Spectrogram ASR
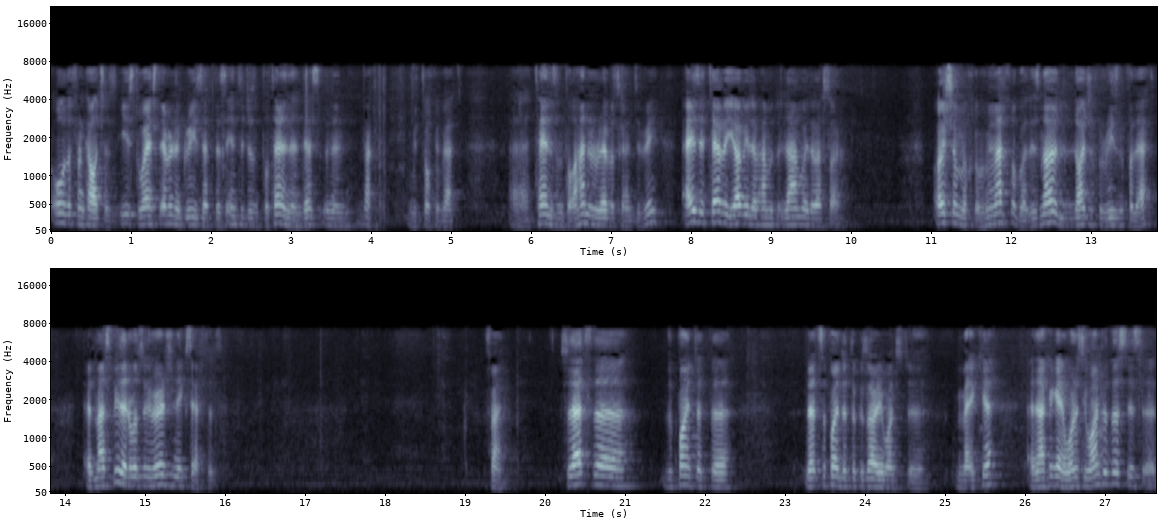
All different cultures, east, west, everyone agrees that there's integers until ten, and then, and then we talk about uh, tens until 100, whatever it's going to be. There's no logical reason for that. It must be that it was originally accepted. Fine. So that's the the point that the that's the point that the Kuzari wants to make here. And now again, what does he want with this? Is uh,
